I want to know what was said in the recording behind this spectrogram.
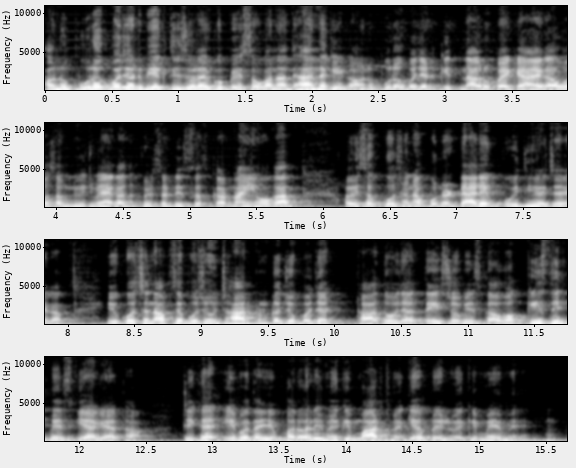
अनुपूरक बजट भी इकतीस जुलाई को पेश होगा। ना, ध्यान रखिएगा, अनुपूरक बजट कितना रुपए का आएगा, वो सब न्यूज़ में आएगा तो फिर से डिस्कस करना ही होगा। और ये सब क्वेश्चन आपको ना डायरेक्ट पूछ दिया जाएगा। ये क्वेश्चन आपसे पूछूँ, झारखंड का जो बजट था दो हज़ार का, वह किस दिन पेश किया गया था? ठीक है, ये बताइए, फरवरी में कि मार्च में कि अप्रैल में कि मई में?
